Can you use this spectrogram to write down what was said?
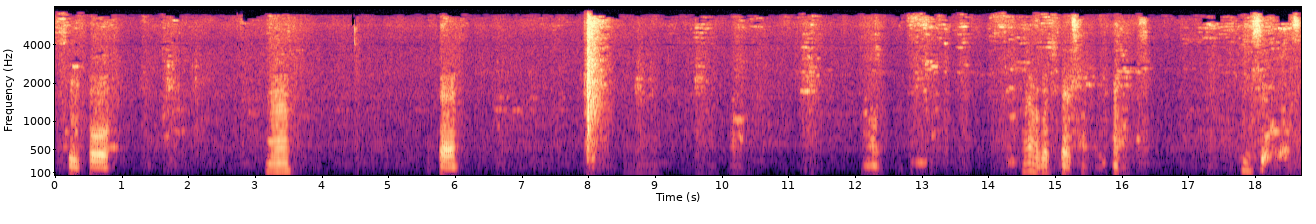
C4. Uh, okay. Well, I what else is.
